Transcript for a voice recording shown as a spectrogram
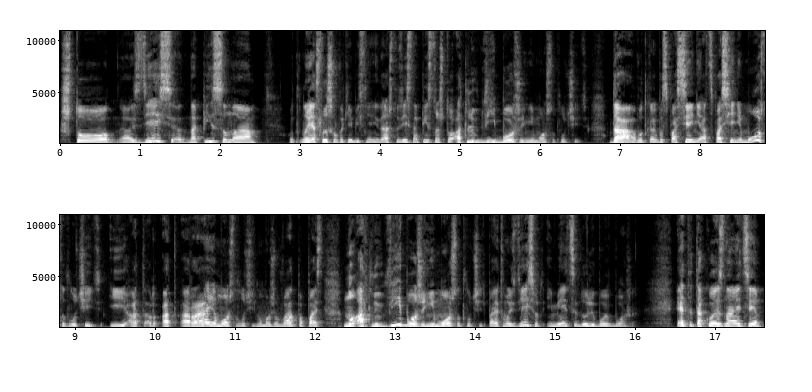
что э, здесь написано вот, ну, я слышал такие объяснения, да, что здесь написано, что от любви Божией не может отлучить. Да, вот как бы спасение, от спасения может отлучить, и от, от рая может отлучить, мы можем в ад попасть, но от любви Божией не может отлучить. Поэтому здесь вот имеется в виду любовь Божия. Это такое, знаете,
